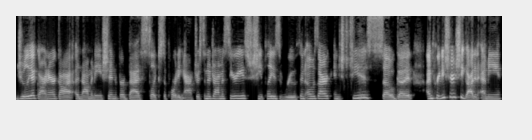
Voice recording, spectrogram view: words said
Julia Garner got a nomination for best like supporting actress in a drama series. She plays Ruth in Ozark and she is so good. I'm pretty sure she got an Emmy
